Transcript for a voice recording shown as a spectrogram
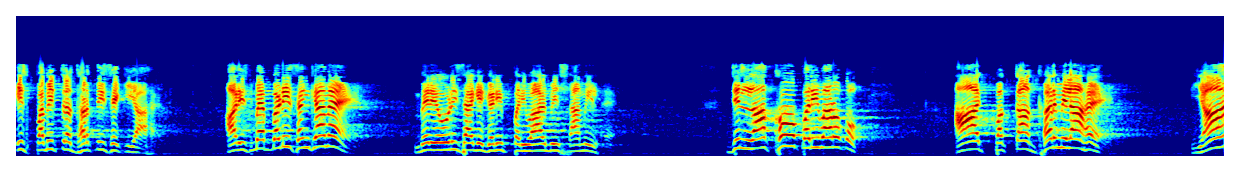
इस पवित्र धरती से किया है। और इसमें बड़ी संख्या में मेरे ओडिशा के गरीब परिवार भी शामिल हैं। जिन लाखों परिवारों को आज पक्का घर मिला है, या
